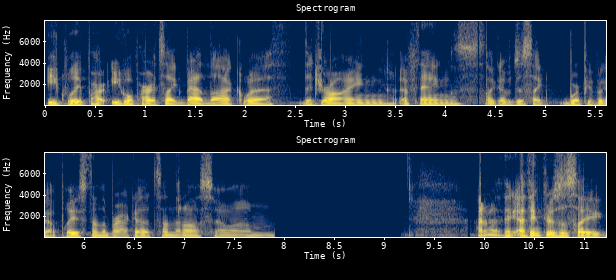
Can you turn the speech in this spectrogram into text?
equally part equal parts like bad luck with the drawing of things, like of just like where people got placed in the brackets, and then also, um, I don't know. I think I think there's this like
